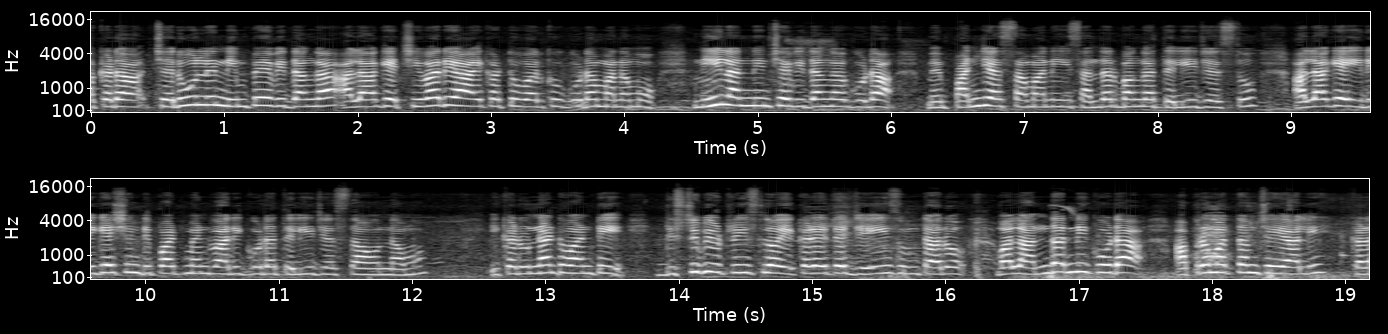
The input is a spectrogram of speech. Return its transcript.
అక్కడ చెరువుల్ని నింపే విధంగా అలాగే చివరి ఆయకట్టు వరకు కూడా మనము నీళ్ళు అందించే విధంగా కూడా మేము పనిచేస్తామని ఈ సందర్భంగా తెలియజేస్తూ అలాగే ఇరిగేషన్ డిపార్ట్మెంట్ వారికి కూడా తెలియజేస్తూ ఉన్నాము. ఇక్కడ ఉన్నటువంటి డిస్ట్రిబ్యూటరీస్లో ఎక్కడైతే జేఈస్ ఉంటారో వాళ్ళందరినీ కూడా అప్రమత్తం చేయాలి. ఇక్కడ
